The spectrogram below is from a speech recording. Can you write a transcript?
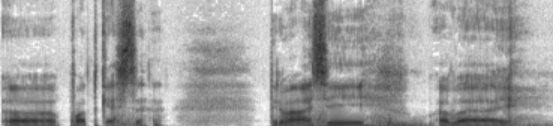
uh, podcast. Terima kasih, bye bye.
